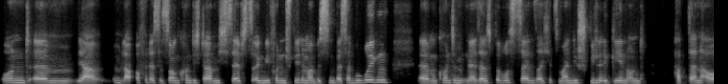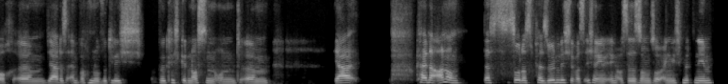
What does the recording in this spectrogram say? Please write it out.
Und ähm, ja, im Laufe der Saison konnte ich da mich selbst irgendwie von den Spielen immer ein bisschen besser beruhigen, ähm, konnte mit mehr Selbstbewusstsein, sag ich jetzt mal, in die Spiele gehen und habe dann auch ähm, ja das einfach nur wirklich wirklich genossen und ähm, ja keine Ahnung. Das ist so das Persönliche, was ich eigentlich aus der Saison so eigentlich mitnehme.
